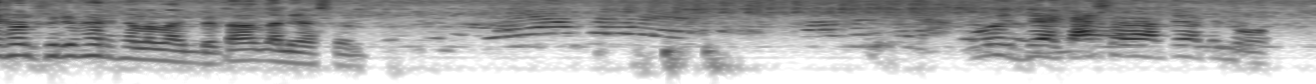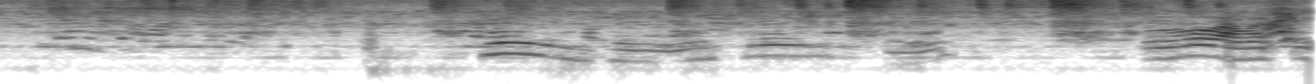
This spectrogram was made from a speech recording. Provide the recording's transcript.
এখন ফ্রি ফায়ার খেলা লাগবে, তাড়াতাড়ি আসেন। ওই দেখ আসার হাতে হাতে লোক ও, আমার কি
